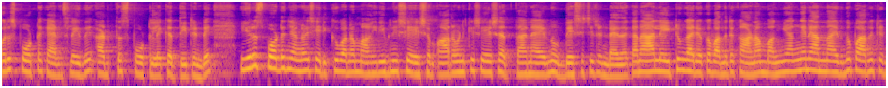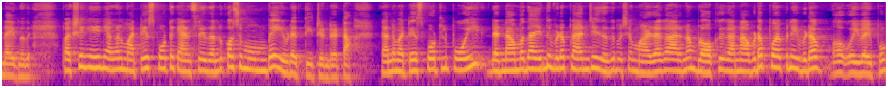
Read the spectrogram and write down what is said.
ഒരു സ്പോട്ട് ക്യാൻസൽ ചെയ്ത് അടുത്ത സ്പോട്ടിലേക്ക് എത്തിയിട്ടുണ്ട്. ഈ ഒരു സ്പോട്ട് ഞങ്ങൾ ശരിക്കും പറഞ്ഞാൽ മഹരീബിന് ശേഷം ആറു മണിക്ക് ശേഷം എത്താനായിരുന്നു ഉദ്ദേശിച്ചിട്ടുണ്ടായിരുന്നത്. കാരണം ആ ലൈറ്റും കാര്യമൊക്കെ വന്നിട്ട് കാണാൻ ഭംഗി അങ്ങനെ അന്നായിരുന്നു പറഞ്ഞിട്ടുണ്ടായിരുന്നത്. പക്ഷേ ഞങ്ങൾ മറ്റേ സ്പോട്ട് ക്യാൻസൽ ചെയ്തുകൊണ്ട് കുറച്ച് മുമ്പേ ഇവിടെ എത്തിയിട്ടുണ്ട് കേട്ടോ. കാരണം മറ്റേ സ്പോട്ടിൽ പോയി രണ്ടാമതായിരുന്നു ഇവിടെ പ്ലാൻ ചെയ്തത്. പക്ഷേ മഴ കാരണം ബ്ലോക്ക് കാരണം അവിടെ പോയപ്പോൾ ഇവിടെ ആ, ഒഴിവായിപ്പോൾ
